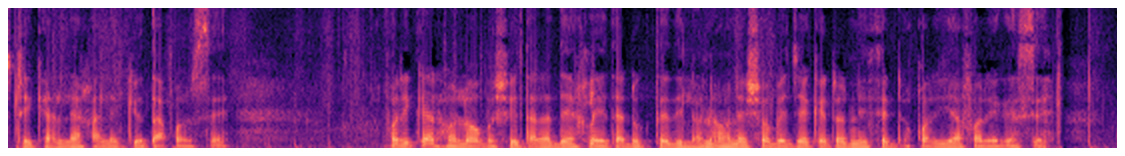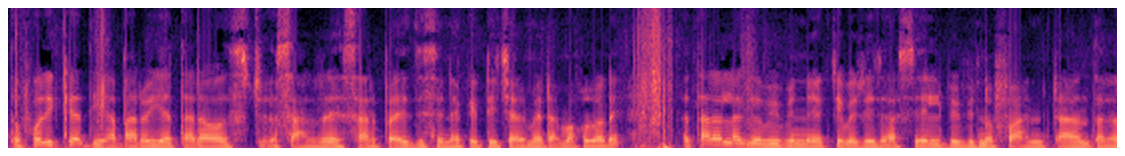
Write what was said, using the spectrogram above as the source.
স্টিকার লেখালেখিও তা করছে। পরীক্ষার হলো অবশ্যই তারা দেখলেই তা ঢুকতে দিল না মানে সবে জ্যাকেটের নিচে করিয়া পরে গেছে। তো পরীক্ষা দিয়া বারোইয়া তারাও স্যারে সারপ্রাইজ দিছে নাকি টিচার ম্যাডাম সকলরে তারা লাগে বিভিন্ন অ্যাক্টিভিটিস আছিল, বিভিন্ন ফান টান, তারা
